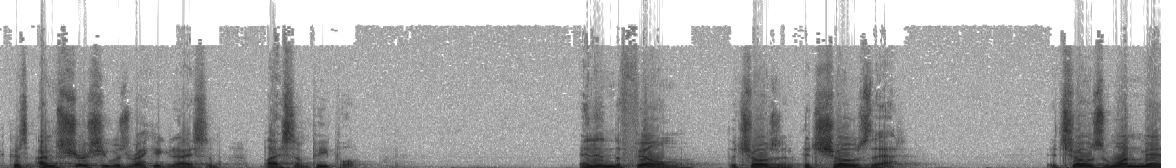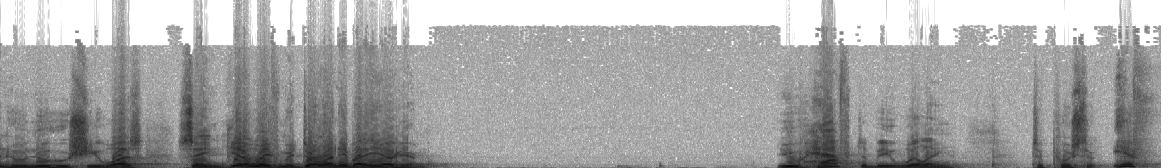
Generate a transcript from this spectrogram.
Because I'm sure she was recognized by some people. And in the film, the chosen. It shows that. It shows one man who knew who she was saying, Get away from me. Don't let anybody hear him. You have to be willing to push through. If,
